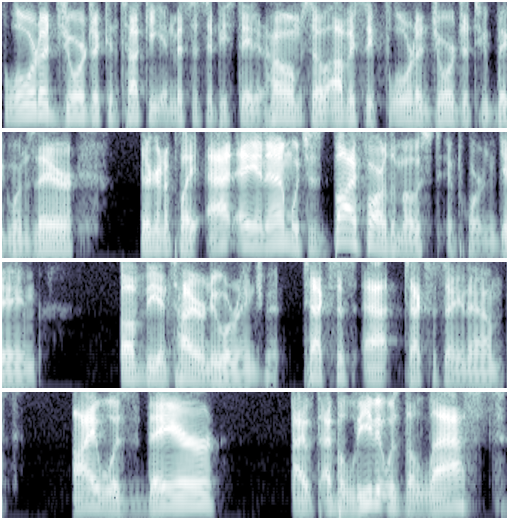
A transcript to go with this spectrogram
Florida, Georgia, Kentucky, and Mississippi State at home. So obviously Florida and Georgia, two big ones there. They're going to play at A and M, which is by far the most important game of the entire new arrangement. Texas at Texas A and M. I was there. I, I believe it was the last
